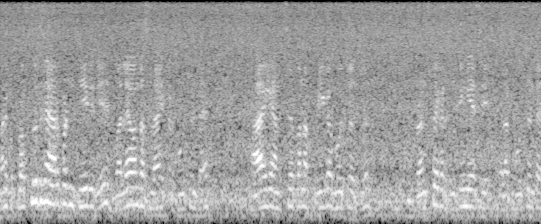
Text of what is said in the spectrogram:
మనకు ప్రకృతిగా ఏర్పడిన తీరు ఇది. భలే ఉంది అసలు ఇక్కడ కూర్చుంటే. హాయిగా ఎంతసేపు అన్నా ఫ్రీగా కూర్చోవచ్చు. ఫ్రెండ్స్తో ఇక్కడ సిట్టింగ్ వేసి ఇలా కూర్చుంటే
